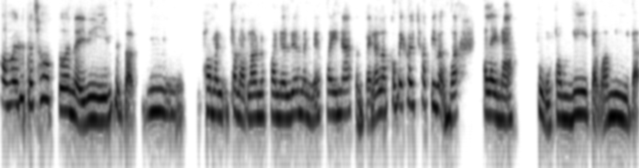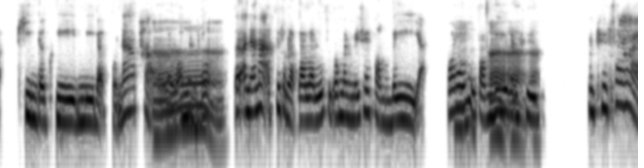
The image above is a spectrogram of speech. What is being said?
พอไม่รู้จะชอบตัวไหนดีรู้สึกแบบอืมพอมันสำหรับเราพอเนื้อเรื่องมันไม่ค่อยน่าสนใจแล้วเราก็ไม่ค่อยชอบที่แบบว่าอะไรนะฝูงซอมบี้แต่ว่ามีแบบ king กับ queen มีแบบหัวหน้าเผ่าแต่ว่ามันก็อ่าแล้วอันนั้นอะคือสำหรับเราเรารู้สึกว่ามันไม่ใช่ซอมบี้อะเพราะเรารู้สึกซอมบี้อ่ามันคืออ่า มันคือซาก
